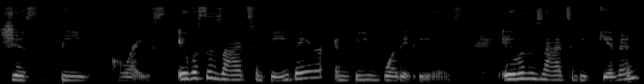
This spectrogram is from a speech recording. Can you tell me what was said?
just be grace. It was designed to be there and be what it is. It was designed to be given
